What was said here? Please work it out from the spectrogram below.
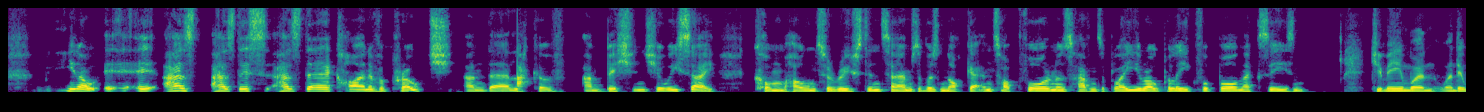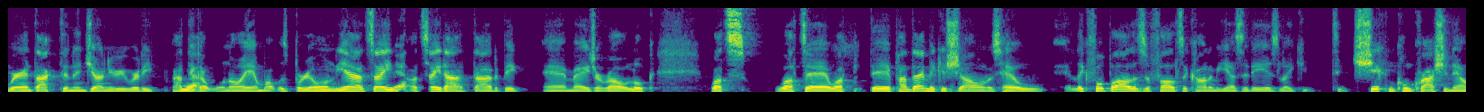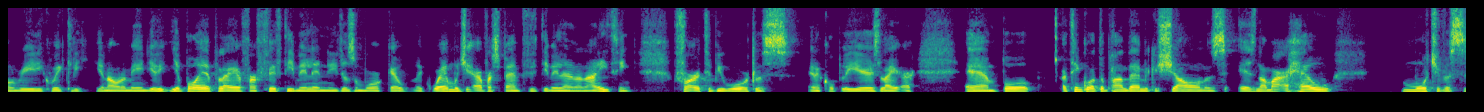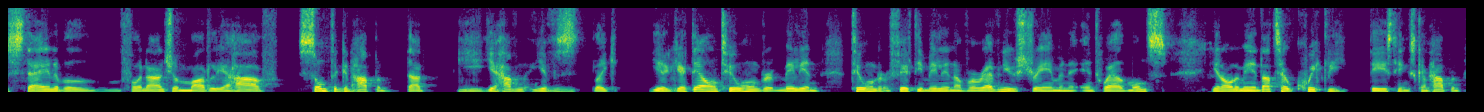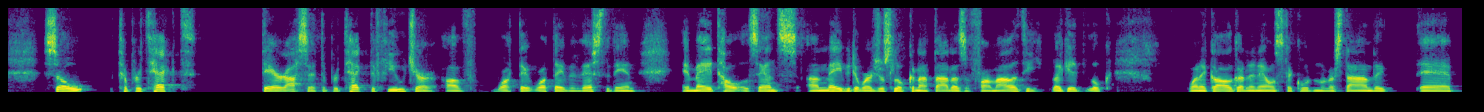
You know, it, it, has has this has their kind of approach and their lack of ambition, shall we say, come home to roost in terms of us not getting top four and us having to play Europa League football next season. Do you mean when when they weren't acting in January, where they had Yeah. they got one eye on what was Brion? Yeah, I'd say Yeah. I'd say that that had a big uh, major role. Look, what's what uh, what the pandemic has shown is how like football is a false economy as it is. Like t- shit can come crashing down really quickly. You know what I mean? You you buy a player for fifty million and he doesn't work out. Like when would you ever spend fifty million on anything for it to be worthless in a couple of years later? Um, but I think what the pandemic has shown is is no matter how much of a sustainable financial model you have, something can happen that you, you haven't, you've like, you get down 200 million, 250 million of a revenue stream in, in 12 months. You know what I mean? That's how quickly these things can happen. So to protect their asset, to protect the future of what they what they've invested in, it made total sense. And maybe they were just looking at that as a formality. Like it look when it all got announced, I couldn't understand it. Uh,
